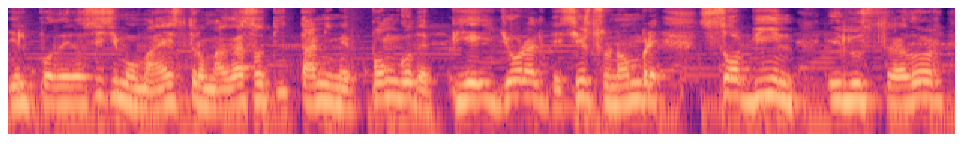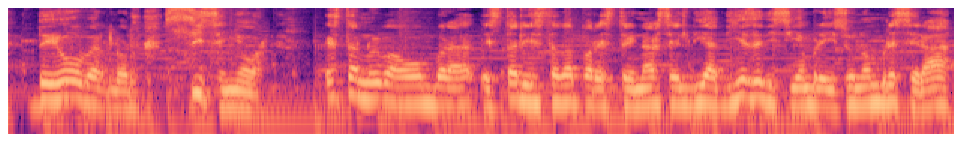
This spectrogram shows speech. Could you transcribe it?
y el poderosísimo maestro Magazo Titán y me pongo de pie y lloro al decir su nombre, Sobin, ilustrador de Overlord. Sí, señor. Esta nueva obra está listada para estrenarse el día 10 de diciembre y su nombre será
